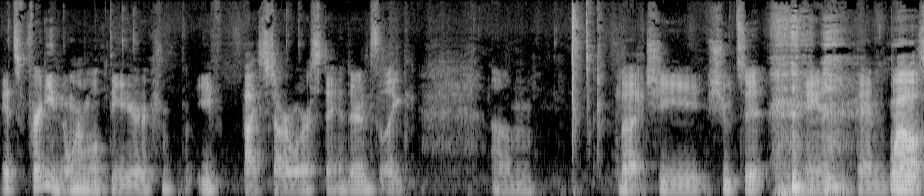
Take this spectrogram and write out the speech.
it's pretty normal deer by Star Wars standards, like. Um, but she shoots it and then Well-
